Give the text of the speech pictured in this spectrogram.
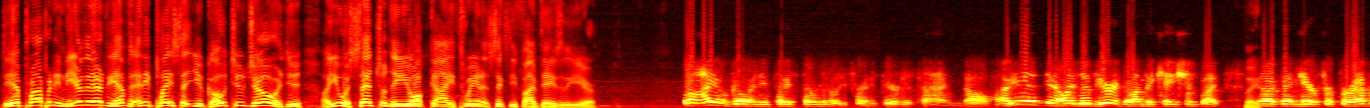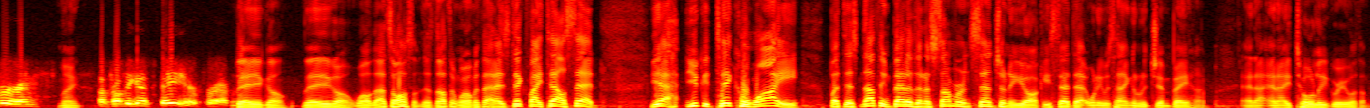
Do you have property near there? Do you have any place that you go to, Joe, or do you, are you a Central New York guy, 365 days of the year? Well, I don't go any place permanently for any period of time. No, I uh, you know I live here. I go on vacation, but Right. you know I've been here for forever, and Right. I'm probably going to stay here forever. There you go. There you go. Well, that's awesome. There's nothing wrong with that. As Dick Vitale said, yeah, you could take Hawaii, but there's nothing better than a summer in Central New York. He said that when he was hanging with Jim Boeheim, and I, and I totally agree with him.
